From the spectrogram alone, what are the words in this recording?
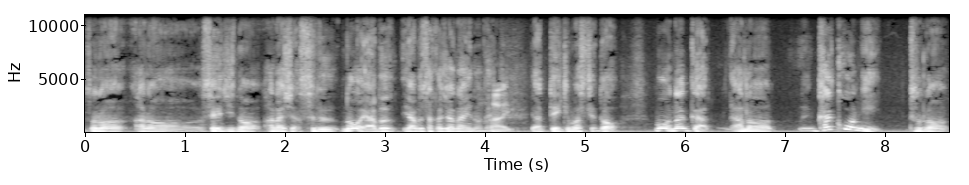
そのあの政治の話はするのをやぶやぶさかじゃないので、はい。やっていきますけどもうなんかあの過去にその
